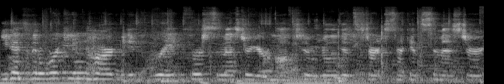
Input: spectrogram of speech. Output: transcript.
You guys have been working hard. We did great first semester. You're off to a really good start second semester.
